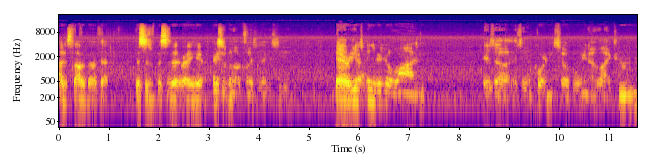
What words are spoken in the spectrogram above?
I just thought about that. This is this is it right here. This is up a little closer, they can see. there we go. Each individual line is a, it's an importance. So, you know, like, Mhm.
